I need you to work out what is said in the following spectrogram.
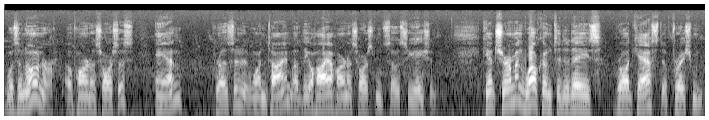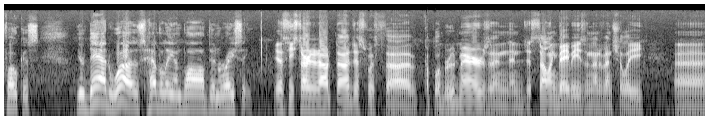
was an owner of harness horses and president at one time of the Ohio Harness Horsemen Association. Kent Sherman, welcome to today's broadcast of Freshman Focus. Your dad was heavily involved in racing. Yes, he started out uh, just with uh, a couple of brood mares and, and, just selling babies, and then eventually uh,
